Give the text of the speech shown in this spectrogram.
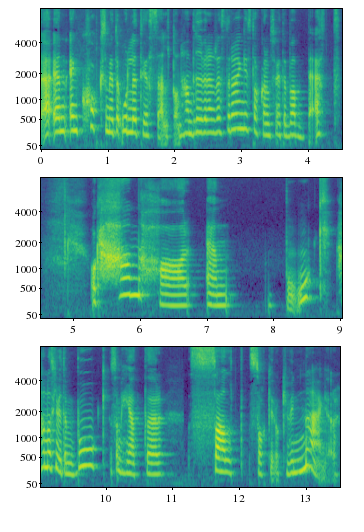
en, en kock som heter Olle T. Selton. Han driver en restaurang i Stockholm som heter Babette. Och han har en bok. Han har skrivit en bok som heter Salt, socker och vinäger.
